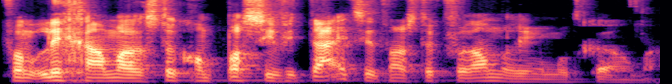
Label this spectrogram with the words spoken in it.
van het lichaam waar een stuk gewoon passiviteit zit, waar een stuk verandering moet komen.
